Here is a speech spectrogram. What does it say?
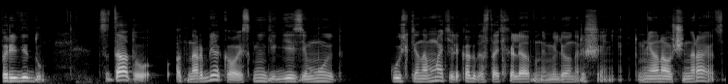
Приведу цитату от Нарбекова из книги «Где зимует Кузькина мать» или «Как достать халяву миллион решений». Вот мне она очень нравится.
